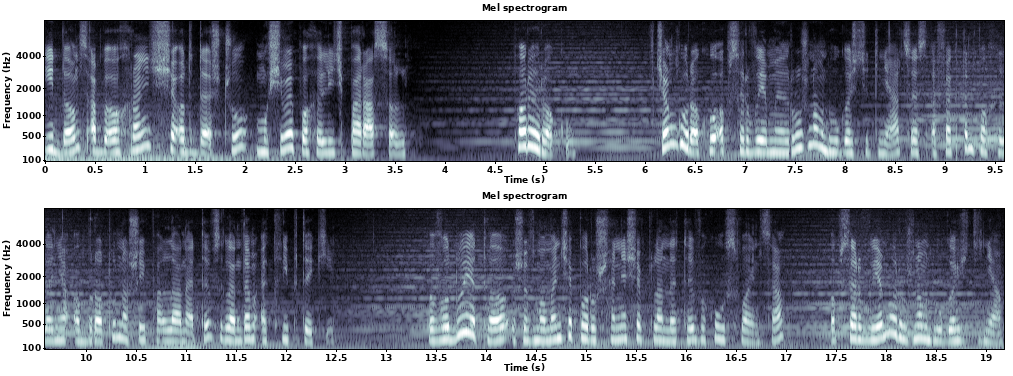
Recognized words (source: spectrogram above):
Idąc, aby ochronić się od deszczu, musimy pochylić parasol. Pory roku. Ciągu roku obserwujemy różną długość dnia, co jest efektem pochylenia obrotu naszej planety względem ekliptyki. Powoduje to, że w momencie poruszania się planety wokół Słońca obserwujemy różną długość dnia.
